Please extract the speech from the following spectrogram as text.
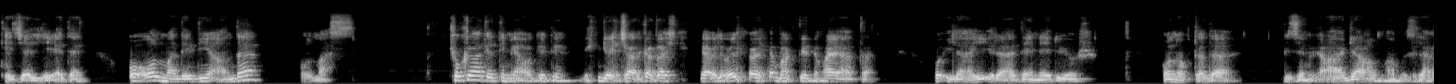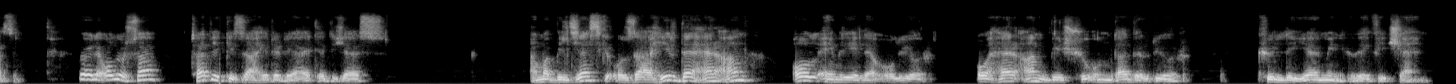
tecelli eder. O olma dediği anda olmaz. Çok rahat ettim ya dedi genç arkadaş. Ya öyle öyle öyle bak dedim hayata. O ilahi irade ne diyor? O noktada bizim agah olmamız lazım. Öyle olursa tabii ki zahiri riayet edeceğiz. Ama bileceğiz ki o zahir de her an ol emriyle oluyor. O her an bir şuundadır diyor. Külli yemin hüve fişen.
